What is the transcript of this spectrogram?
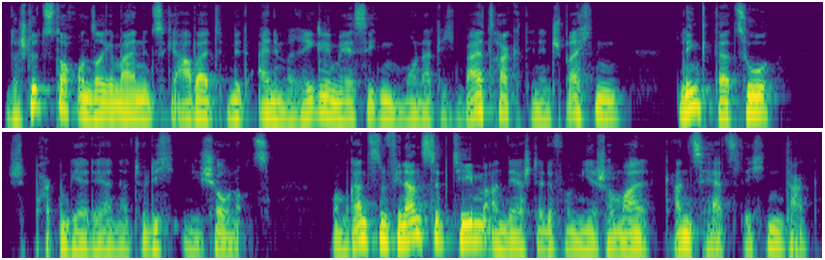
Unterstützt doch unsere gemeinnützige Arbeit mit einem regelmäßigen monatlichen Beitrag. Den entsprechenden Link dazu packen wir dir natürlich in die Show Notes. Vom ganzen Finanztipp-Team an der Stelle von mir schon mal ganz herzlichen Dank.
